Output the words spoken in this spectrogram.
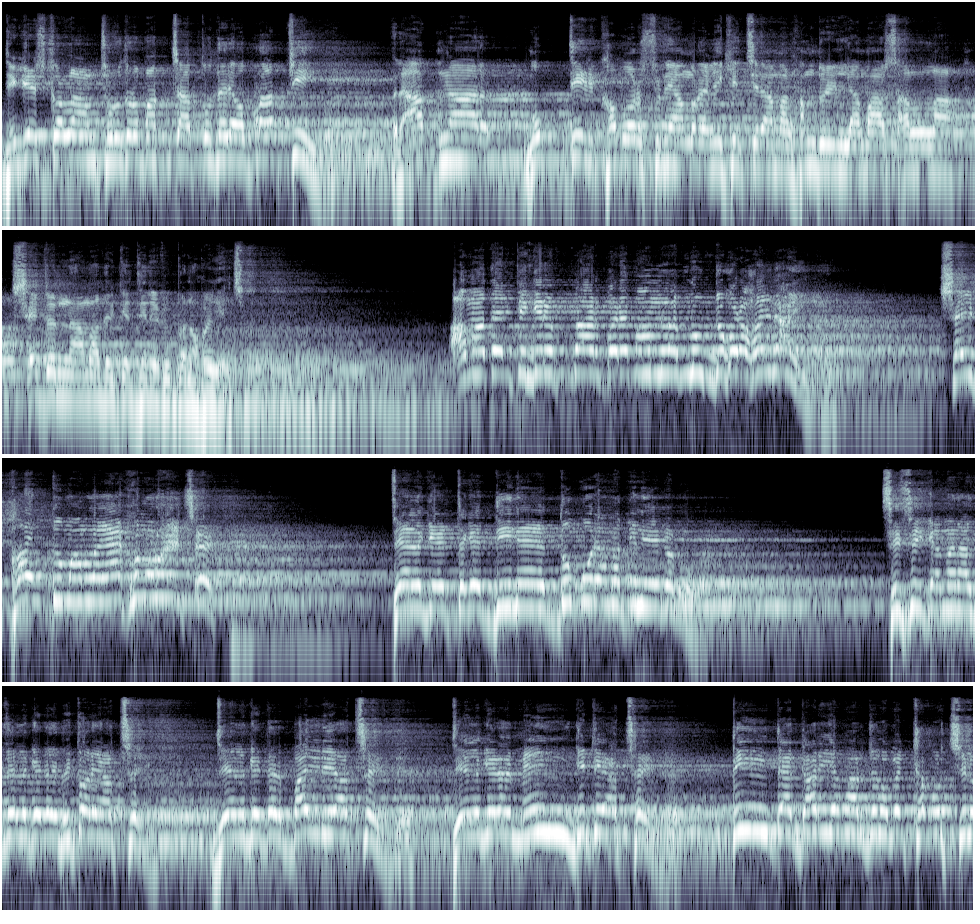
জিজ্ঞেস করলাম, ছোট ছোট বাচ্চা, তোদের অপরাধ কি? আপনার মুক্তির খবর শুনে আমরা লিখেছিলাম, আলহামদুলিল্লাহ মাস আল্লাহ সেজন্য আমাদেরকে জেলে ঢুকানো হয়েছে। আমাদেরকে গ্রেফতার করে মামলা মুগ্ধ করা হয় নাই। সেই ফালতু মামলা এখনও রয়েছে। জেল গেট থেকে দিনে দুপুরে আমাকে নিয়ে গেল। সিসি ক্যামেরা জেল গেটের ভিতরে আছে, জেল গেটের বাইরে আছে, জেল গেটের মেইন গেটে আছে। তিনটা গাড়ি আমার জন্য অপেক্ষা করছিল।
